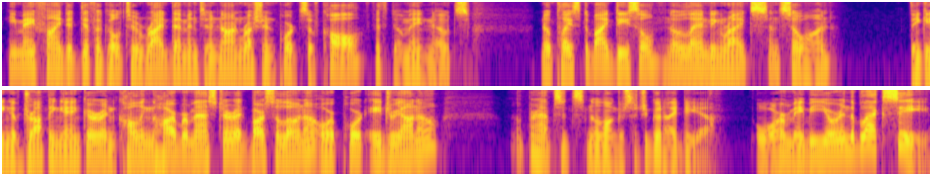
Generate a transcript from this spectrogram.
He may find it difficult to ride them into non Russian ports of call, Fifth Domain notes. No place to buy diesel, no landing rights, and so on. Thinking of dropping anchor and calling the harbor master at Barcelona or Port Adriano? Well, perhaps it's no longer such a good idea. Or maybe you're in the Black Sea,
